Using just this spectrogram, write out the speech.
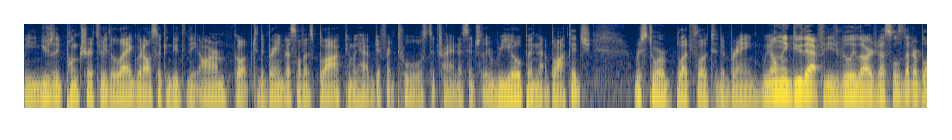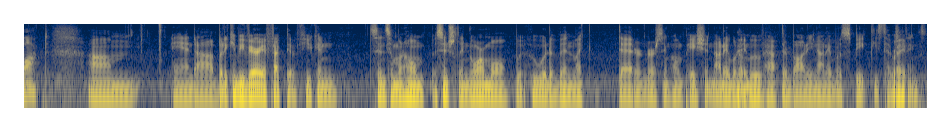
We usually puncture through the leg, but also can do through the arm, go up to the brain vessel that's blocked, and we have different tools to try and essentially reopen that blockage, restore blood flow to the brain. We only do that for these really large vessels that are blocked, um, and uh, but it can be very effective. You can send someone home essentially normal who would have been like dead or nursing home patient, not able to move half their body, not able to speak, these types Right. of things.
